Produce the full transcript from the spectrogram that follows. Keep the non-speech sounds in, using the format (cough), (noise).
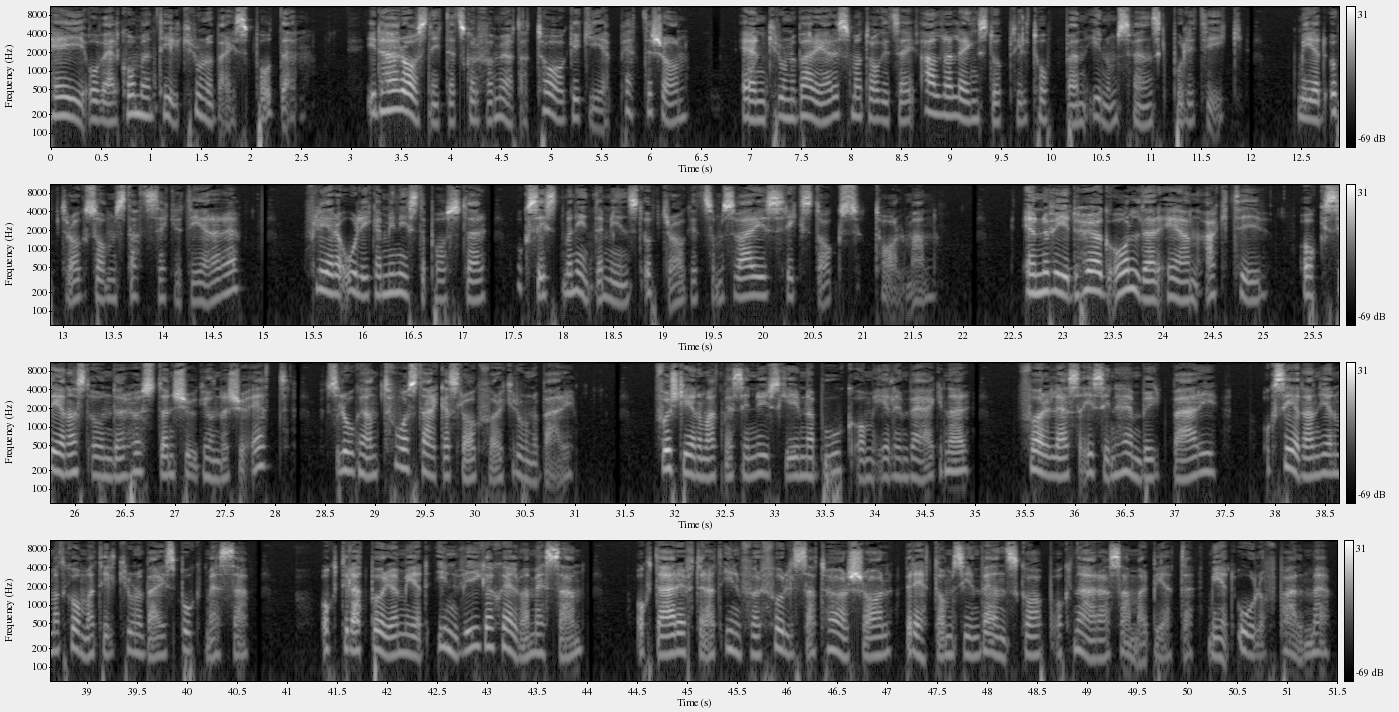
Hej och välkommen till Kronobergspodden. I det här avsnittet ska du få möta Tage G Pettersson, en kronobergare som har tagit sig allra längst upp till toppen inom svensk politik med uppdrag som statssekreterare, flera olika ministerposter och sist men inte minst uppdraget som Sveriges riksdags talman. Ännu vid hög ålder är han aktiv och senast under hösten 2021 slog han två starka slag för Kronoberg. Först genom att med sin nyskrivna bok om Elin Wägner föreläsa i sin hembygd Berg och sedan genom att komma till Kronobergs bokmässa och till att börja med inviga själva mässan och därefter att inför fullsatt hörsal berätta om sin vänskap och nära samarbete med Olof Palme.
